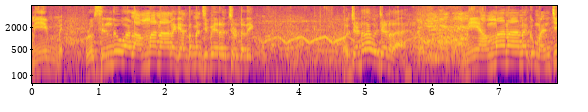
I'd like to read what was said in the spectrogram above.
మీ ఇప్పుడు సింధు వాళ్ళ అమ్మ నాన్నకి ఎంత మంచి పేరు వచ్చి ఉంటుంది? వచ్చి ఉంటుందా? వచ్చి ఉంటుందా మీ అమ్మ నాన్నకు మంచి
